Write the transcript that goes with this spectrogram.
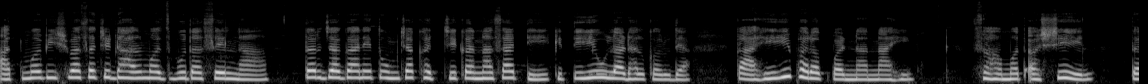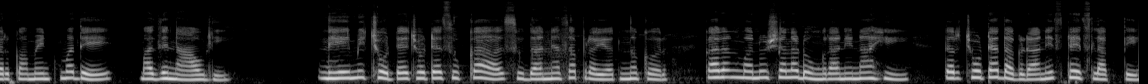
आत्मविश्वासाची ढाल मजबूत असेल ना तर जगाने तुमच्या खच्चीकरणासाठी कितीही उलाढाल करू द्या काहीही फरक पडणार नाही. सहमत असशील तर कमेंटमध्ये माझे नाव लिही. नेहमी छोट्या छोट्या चुका सुधारण्याचा प्रयत्न कर. कारण मनुष्याला डोंगराने नाही तर छोट्या दगडानेच ठेच लागते.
